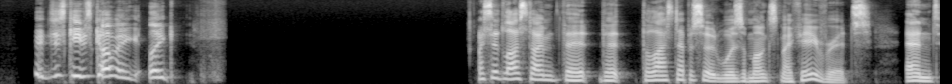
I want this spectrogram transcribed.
it just keeps coming. Like I said last time that that the last episode was amongst my favorites. And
